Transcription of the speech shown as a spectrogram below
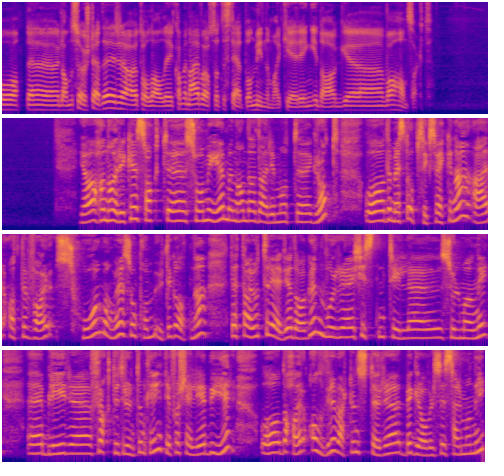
Og landets øverste leder, Ayatollah Ali Khamenei, var også til stede på en minnemarkering i dag. Hva har han sagt? Ja, Han har ikke sagt eh, så mye, men han har derimot eh, grått. Og Det mest oppsiktsvekkende er at det var så mange som kom ut i gatene. Dette er jo tredje dagen hvor eh, kisten til Sulmani blir fraktet rundt omkring til forskjellige byer. Og det har aldri vært en større begravelsesseremoni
